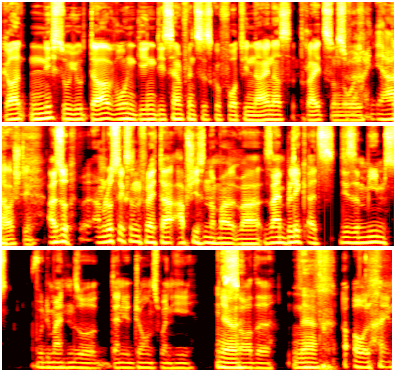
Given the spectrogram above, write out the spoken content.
gerade nicht so gut da, wohingegen die San Francisco 49ers 3 zu 0 Souverän, ja. dastehen. Also am lustigsten vielleicht da abschließend nochmal war sein Blick als diese Memes, wo die meinten so Daniel Jones when he Ja, saw the ja. O-Line.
